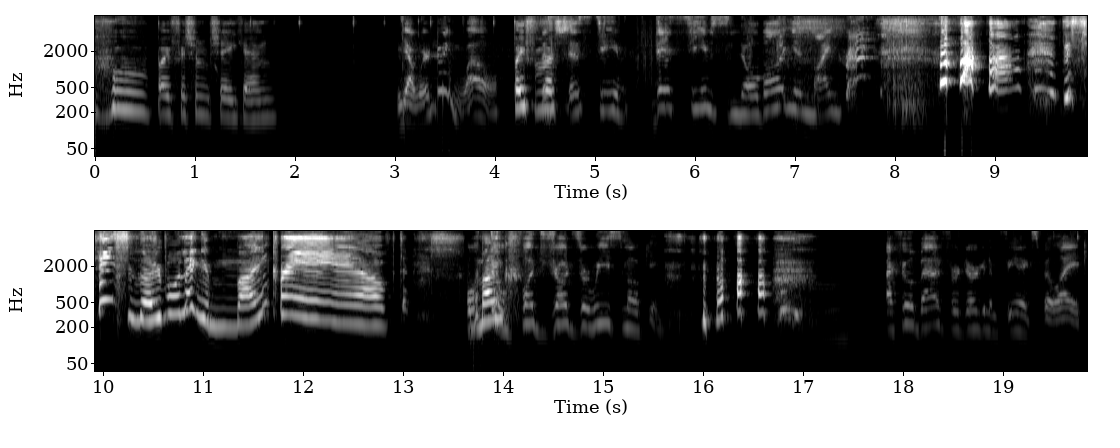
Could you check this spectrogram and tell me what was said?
Ooh, both of them shaking. Yeah, we're doing well. Both of This, us. this team, this team's snowballing in Minecraft. this is snowballing in Minecraft. What Mine- the fudge drugs are we smoking? I feel bad for Durgan and Phoenix, but like,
